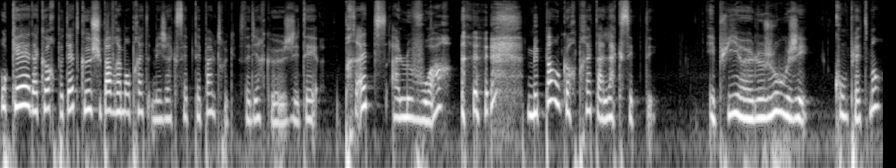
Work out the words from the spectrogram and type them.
ok, d'accord, peut-être que je suis pas vraiment prête, mais j'acceptais pas le truc. C'est-à-dire que j'étais prête à le voir, mais pas encore prête à l'accepter. Et puis euh, le jour où j'ai complètement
